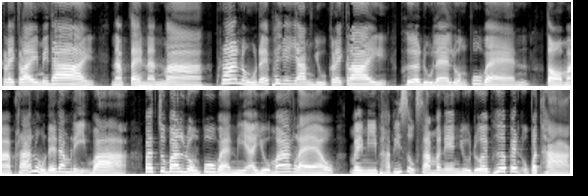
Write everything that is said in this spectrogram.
ไกลๆไม่ได้ นับแต่นั้นมา พระหนูได้พยายามอยู่ใกล้ๆ เพื่อดูแลหลวงปู่แหวน ต่อมาพระหนูได้ดำริว่า ปัจจุบันหลวงปู่แหวนมีอายุมากแล้ว ไม่มีพระพิสุขสามเณรอยู่ด้วยเพื่อเป็นอุปถาก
